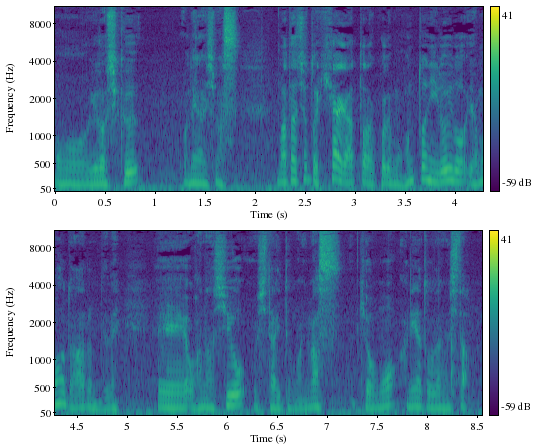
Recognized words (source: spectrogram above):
をよろしくお願いします。またちょっと機会があったらこれも本当にいろいろ山ほどあるんでね、えー、お話をしたいと思います。今日もありがとうございました。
